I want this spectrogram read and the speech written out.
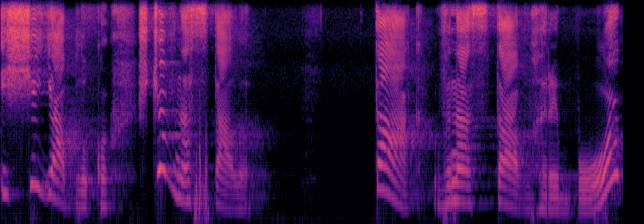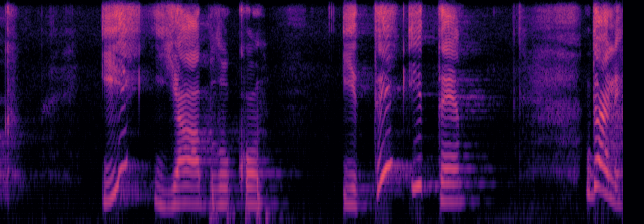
іще яблуко. Що в нас стало? Так, в нас став грибок і яблуко. І те, і те. Далі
